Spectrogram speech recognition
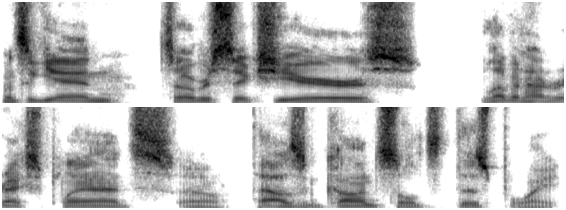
once again, it's over six years 1100 explants, oh, uh, 1000 consults at this point.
